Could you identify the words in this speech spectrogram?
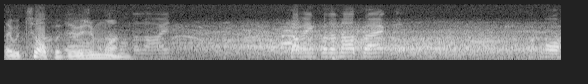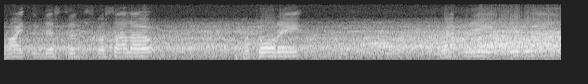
they were top of Division 1. Coming for the nod back. More height than distance. Vassallo. McAuley. Rafferty did well.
